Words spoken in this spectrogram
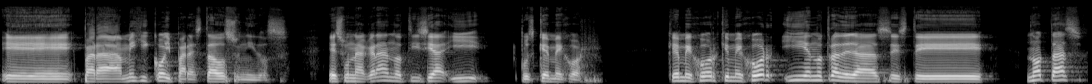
eh, para México y para Estados Unidos. Es una gran noticia y pues qué mejor. Qué mejor, qué mejor. Y en otra de las este, notas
